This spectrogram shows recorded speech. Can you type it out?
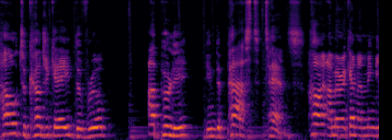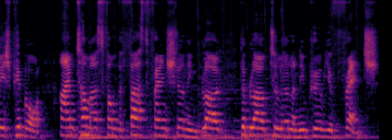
How to conjugate the verb appeler in the past tense. Hi American and English people, I'm Thomas from the Fast French Learning blog, the blog to learn and improve your French.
